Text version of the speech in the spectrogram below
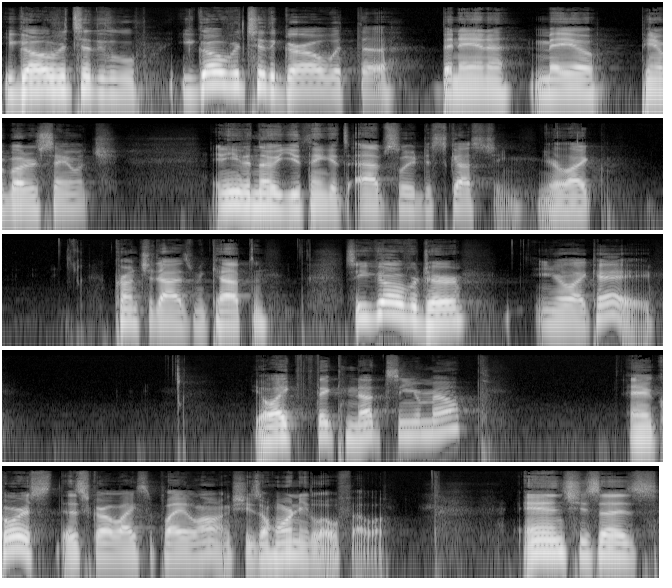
You go over to the you go over to the girl with the banana, mayo, peanut butter sandwich. And even though you think it's absolutely disgusting, you're like, crunch it eyes me, Captain. So you go over to her and you're like, hey, you like thick nuts in your mouth? And of course, this girl likes to play along. She's a horny little fellow. And she says,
